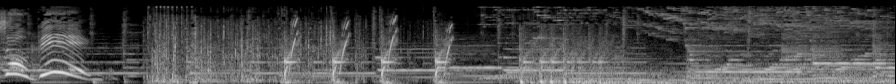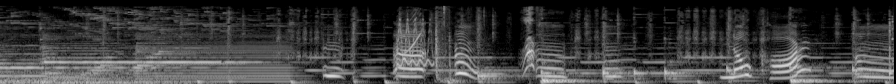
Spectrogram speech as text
so big! No car? Um,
